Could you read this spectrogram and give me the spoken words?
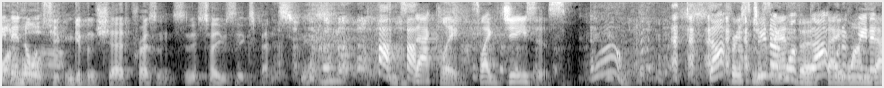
more they're than not- one horse, you can give them shared presents, and it saves the expense. exactly. It's like Jesus. That, Christmas do you know and what? That would have been a day.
